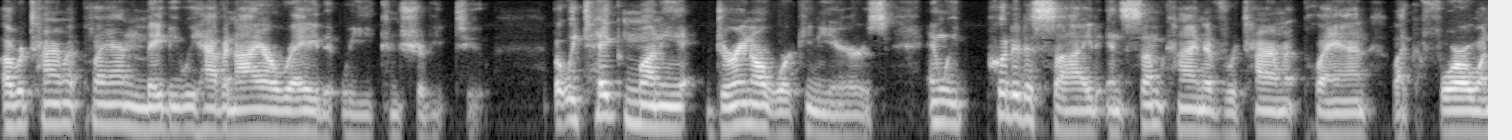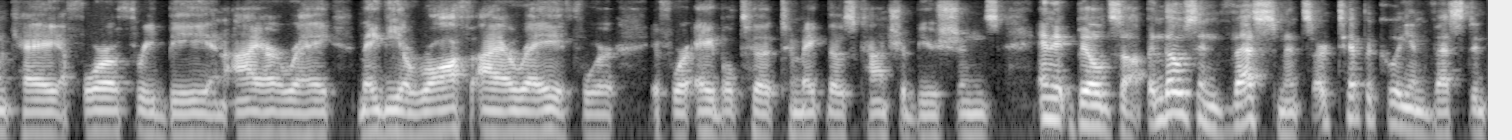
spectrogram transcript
a retirement plan, maybe we have an IRA that we contribute to but we take money during our working years and we put it aside in some kind of retirement plan like a 401k a 403b an ira maybe a roth ira if we're if we're able to to make those contributions. And it builds up. And those investments are typically invested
